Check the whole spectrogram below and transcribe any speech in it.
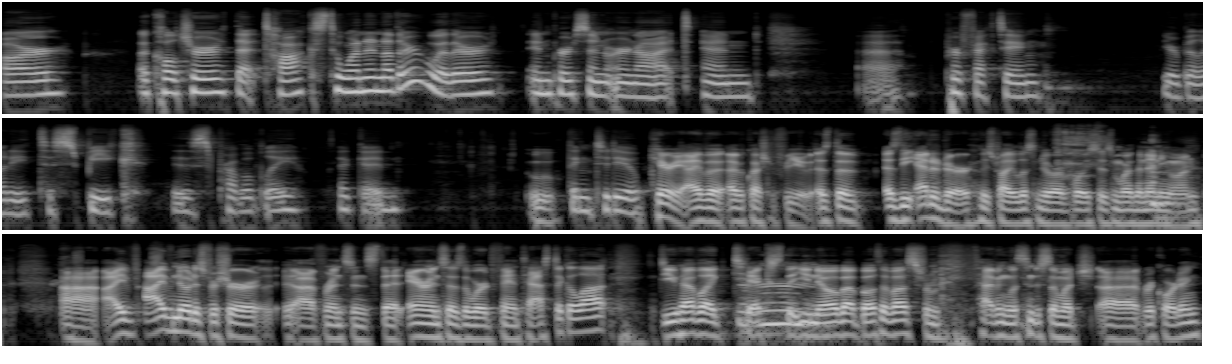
are a culture that talks to one another, whether in person or not, and uh, perfecting your ability to speak is probably a good Ooh. thing to do. Carrie, I have, a, I have a question for you. As the as the editor, who's probably listened to our voices more than anyone, uh, I've I've noticed for sure, uh, for instance, that Erin says the word "fantastic" a lot. Do you have like ticks mm. that you know about both of us from having listened to so much uh, recording?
